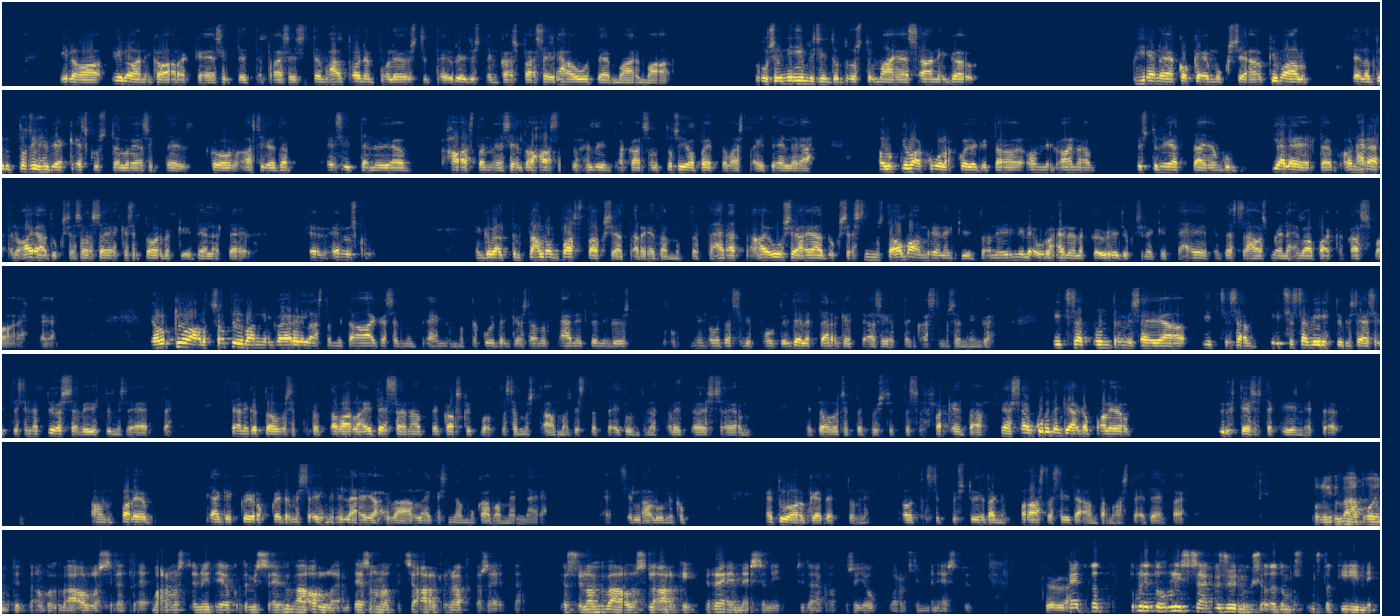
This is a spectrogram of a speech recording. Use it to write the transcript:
iloa, iloa niin arkea ja sitten, että pääsee sitten vähän toinen puoli just, että yritysten kanssa pääsee ihan uuteen maailmaan, uusiin ihmisiin tutustumaan ja saa niin kuin, hienoja kokemuksia. On kiva ollut, siellä on tullut tosi hyviä keskusteluja sitten, kun on asioita esittänyt ja haastanut ja sieltä on haastattu hyvin takaisin. Se on ollut tosi opettavaista itselle ja ollut kiva kuulla kuitenkin, että on niin aina pystynyt jättämään jonkun jälleen, että on herättänyt ajatuksia, se on se ehkä se toivekin itsellä, että en, en usko, enkä välttämättä halua vastauksia tarjota, mutta että herättää uusia ajatuksia, semmoista omaa mielenkiintoa niin niille urheilijoille kuin yrityksillekin, että hei, että tässä olisi meille hyvä paikka kasvaa ehkä. Ja, ja ollut kiva ollut sopivan niin erilaista, mitä olen aikaisemmin tehnyt, mutta kuitenkin on saanut tähän niiden, niin kuin just, niin kuin tässäkin puhuttu, itselle tärkeiden asioiden kanssa niin itsensä tuntemiseen ja itsensä, itsensä viihtymiseen ja sitten siinä työssä viihtymiseen, että sitä niin toivoisin, että kun tavallaan itse sain nauttia 20 vuotta semmoista ammatista, että ei tuntunut, että oli töissä ja, ja toivoisin, että pystyttäisiin rakentamaan. Ja se on kuitenkin aika paljon yhteisöstä kiinni, että on paljon jääkiekkojoukkoita, missä ihmisillä ei ole hyvä olla eikä sinne ole mukava mennä. Ja, että sillä on ollut niin etuoikeutettu, niin toivottavasti pystyy jotakin palasta siitä antamaan sitä eteenpäin oli hyvä pointti, että onko hyvä olla sillä, että varmasti on niitä joukkoja, missä ei hyvä olla, ja miten sanoit, että se arki ratkaisee, että jos sillä on hyvä olla sillä arki reenneissä, niin sitä kautta se joukkue varmasti menestyy. Kyllä. Että tuli tuohon lisää kysymyksiä, otetaan musta kiinni.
